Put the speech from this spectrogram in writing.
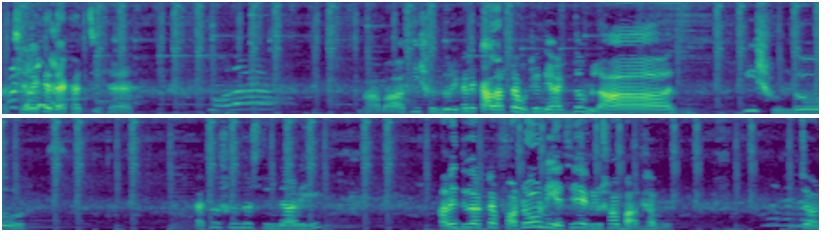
আর ছেলেকে দেখাচ্ছি হ্যাঁ। বাবা, কি সুন্দর, এখানে কালারটা ওঠেনি, একদম লাল। কি সুন্দর। এত সুন্দর সিনারি। আমি দু একটা ফটোও নিয়েছি এগুলো সব বাঁধাবো। চল।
